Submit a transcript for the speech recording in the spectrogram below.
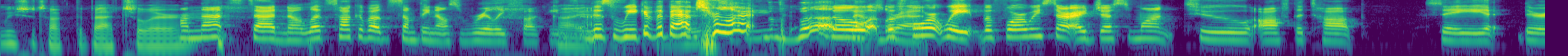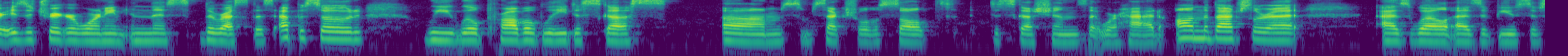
we should talk The Bachelor. On that sad note, let's talk about something else really fucking Guys. sad. This week of The This Bachelorette. week- Blah, so before wait before we start i just want to off the top say there is a trigger warning in this the rest of this episode we will probably discuss um, some sexual assault discussions that were had on the bachelorette as well as abusive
